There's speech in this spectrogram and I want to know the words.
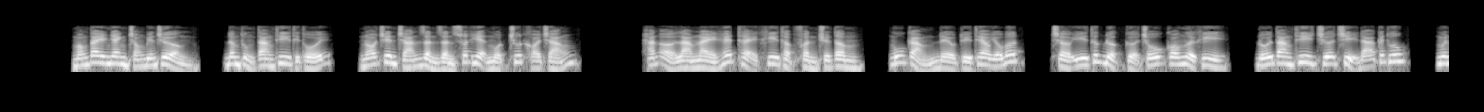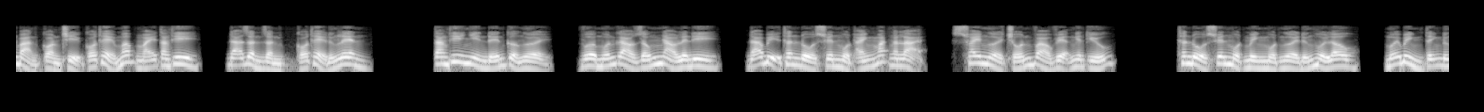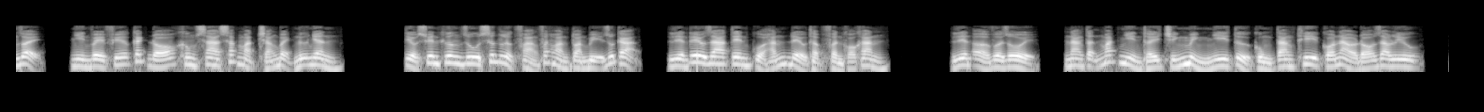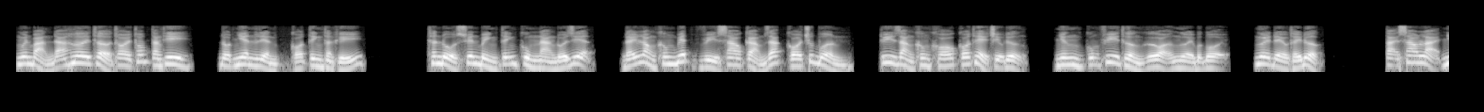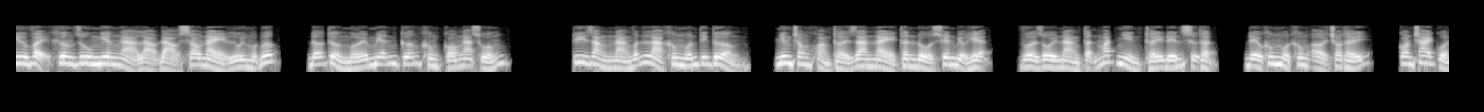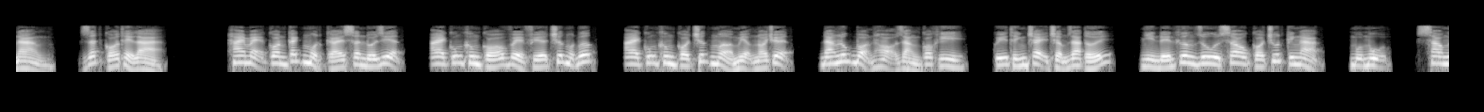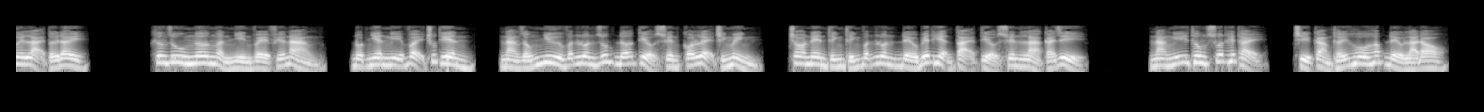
Móng tay nhanh chóng biến trường, đâm thủng tang thi thì thối, nó trên chán dần dần xuất hiện một chút khói trắng. Hắn ở làm này hết thể khi thập phần chuyên tâm, ngũ cảm đều tùy theo yếu bớt, chờ ý thức được cửa chỗ có người khi, đối tang thi chữa trị đã kết thúc, nguyên bản còn chỉ có thể mấp máy tang thi, đã dần dần có thể đứng lên. Tang thi nhìn đến cửa người, vừa muốn gào giống nhào lên đi, đã bị thân đồ xuyên một ánh mắt ngăn lại, xoay người trốn vào viện nghiên cứu. Thân đổ xuyên một mình một người đứng hồi lâu, mới bình tĩnh đứng dậy, nhìn về phía cách đó không xa sắc mặt trắng bệnh nữ nhân. Tiểu xuyên Khương Du sức lực phản phất hoàn toàn bị rút cạn, liền kêu ra tên của hắn đều thập phần khó khăn. Liên ở vừa rồi, nàng tận mắt nhìn thấy chính mình nhi tử cùng tang thi có nào đó giao lưu, nguyên bản đã hơi thở thoi thóp tang thi, đột nhiên liền có tinh thần khí. Thân đổ xuyên bình tĩnh cùng nàng đối diện, đáy lòng không biết vì sao cảm giác có chút buồn, tuy rằng không khó có thể chịu đựng, nhưng cũng phi thường gọi người bực bội, người đều thấy được. Tại sao lại như vậy Khương Du nghiêng ngả lảo đảo sau này lui một bước, đỡ tưởng mới miễn cưỡng không có ngã xuống. Tuy rằng nàng vẫn là không muốn tin tưởng, nhưng trong khoảng thời gian này thân đồ xuyên biểu hiện, vừa rồi nàng tận mắt nhìn thấy đến sự thật, đều không một không ở cho thấy, con trai của nàng, rất có thể là hai mẹ con cách một cái sân đối diện, ai cũng không có về phía trước một bước, ai cũng không có trước mở miệng nói chuyện, đang lúc bọn họ rằng có khi, quý thính chạy chậm ra tới, nhìn đến Khương Du sau có chút kinh ngạc, mụ mụ, sao ngươi lại tới đây? Khương Du ngơ ngẩn nhìn về phía nàng, đột nhiên nghĩ vậy chút thiên, nàng giống như vẫn luôn giúp đỡ Tiểu Xuyên có lệ chính mình, cho nên thính thính vẫn luôn đều biết hiện tại Tiểu Xuyên là cái gì. Nàng nghĩ thông suốt hết thảy, chỉ cảm thấy hô hấp đều là đau.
